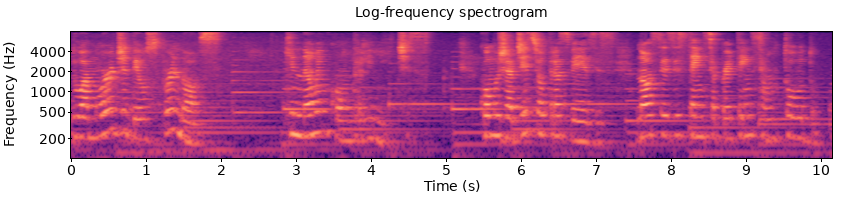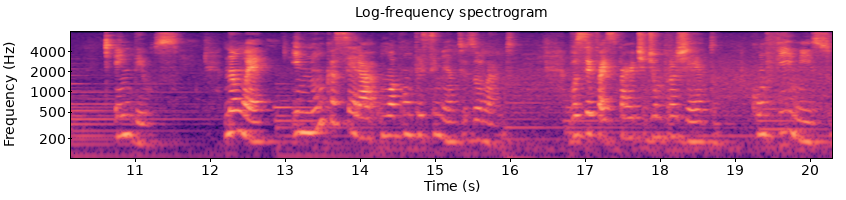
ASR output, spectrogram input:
do amor de Deus por nós, que não encontra limites. Como já disse outras vezes, nossa existência pertence a um todo em Deus. Não é e nunca será um acontecimento isolado. Você faz parte de um projeto. Confie nisso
